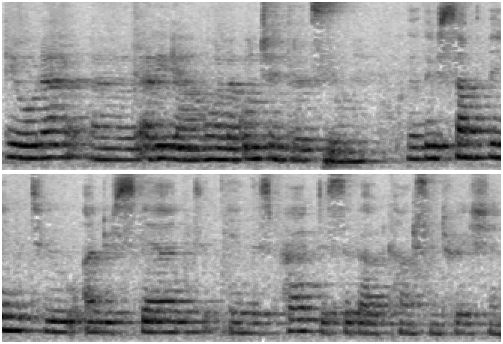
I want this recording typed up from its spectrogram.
e ora eh, arriviamo alla concentrazione. Now, there's something to understand in this practice about concentration.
